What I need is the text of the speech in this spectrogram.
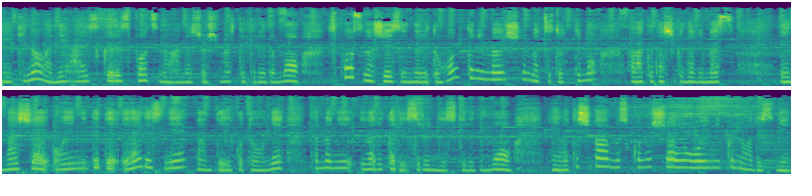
えー、昨日はね、ハイスクールスポーツのお話をしましたけれども、スポーツのシーズンになると本当に毎週末とっても慌ただしくなります。えー、毎試合応援に出て偉いですね、なんていうことをね、たまに言われたりするんですけれども、えー、私が息子の試合を応援に行くのはですね、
